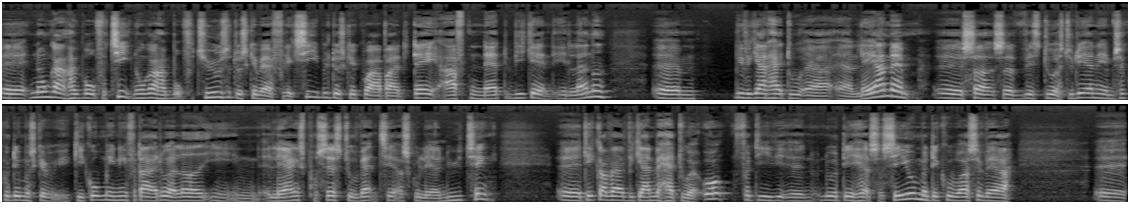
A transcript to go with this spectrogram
Øh, nogle gange har vi brug for 10, nogle gange har vi brug for 20, så du skal være fleksibel, du skal kunne arbejde dag, aften, nat, weekend, et eller andet. Øh, vi vil gerne have, at du er, er lærernem, øh, så, så hvis du er studerende, jamen, så kunne det måske give god mening, for der er du allerede i en læringsproces, du er vant til at skulle lære nye ting. Øh, det kan godt være, at vi gerne vil have, at du er ung, fordi øh, nu er det her så SEO, men det kunne også være øh,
